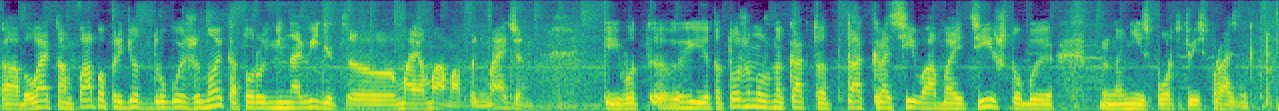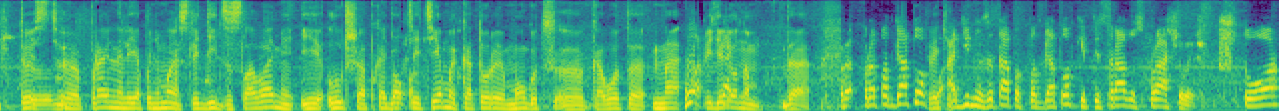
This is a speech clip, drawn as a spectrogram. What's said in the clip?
А бывает там папа придет с другой женой, которую ненавидит э, моя мама, понимаете? И вот э, и это тоже нужно как-то так красиво обойти, чтобы не испортить весь праздник. То есть, э, правильно ли я понимаю, следить за словами и лучше обходить те темы, которые могут э, кого-то на вот, определенном... Кстати, да, про, про подготовку. Треке. Один из этапов подготовки ты сразу спрашиваешь, что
